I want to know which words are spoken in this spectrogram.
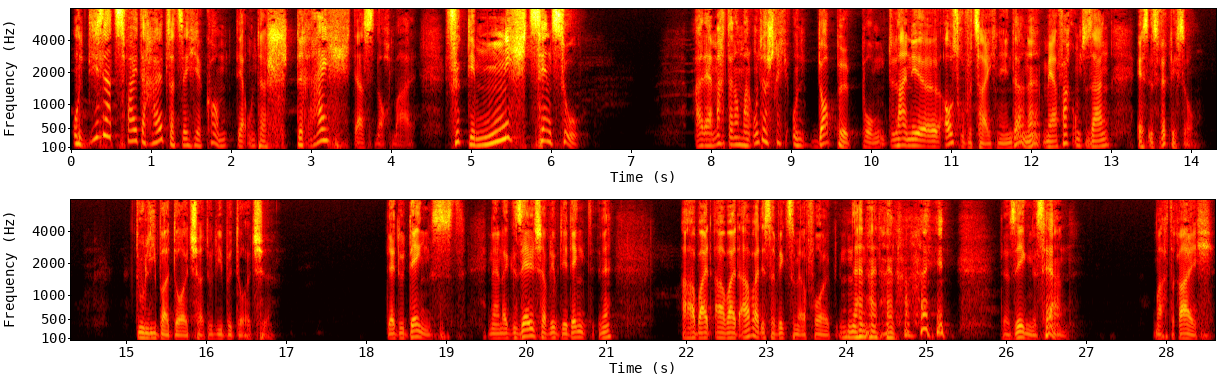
Und dieser zweite Halbsatz, der hier kommt, der unterstreicht das nochmal, fügt dem nichts hinzu. Aber der macht da nochmal einen Unterstrich und Doppelpunkt, eine Ausrufezeichen hinter, ne? mehrfach, um zu sagen, es ist wirklich so du lieber Deutscher, du liebe Deutsche, der du denkst, in einer Gesellschaft lebt, ihr denkt, ne? Arbeit, Arbeit, Arbeit ist der Weg zum Erfolg. Nein, nein, nein, nein. Der Segen des Herrn macht reich,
